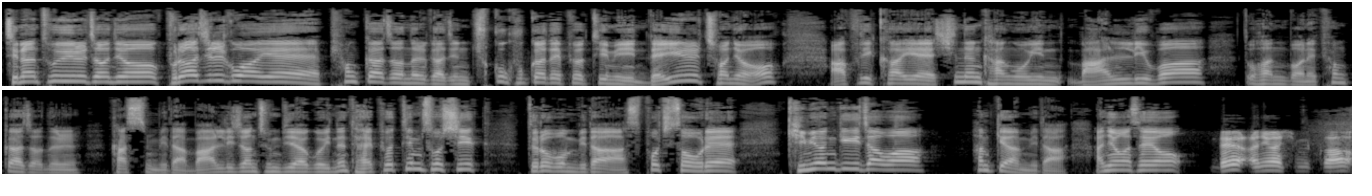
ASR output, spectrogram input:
지난 토요일 저녁 브라질과의 평가전을 가진 축구 국가대표팀이 내일 저녁 아프리카의 신흥 강호인 말리와 또 한 번의 평가전을 갖습니다. 말리전 준비하고 있는 대표팀 소식 들어봅니다. 스포츠 서울의 김현기 기자와 함께합니다. 안녕하세요. 네, 안녕하십니까.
